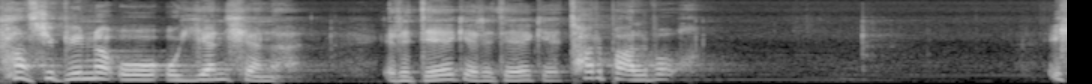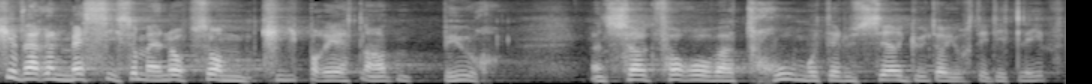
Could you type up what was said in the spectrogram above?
kanskje begynner å, å gjenkjenne Er det deg? Er det deg? Ta det på alvor. Ikke være en Messi som ender opp som keeper i et eller annet bur. Men sørg for å være tro mot det du ser Gud har gjort i ditt liv.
